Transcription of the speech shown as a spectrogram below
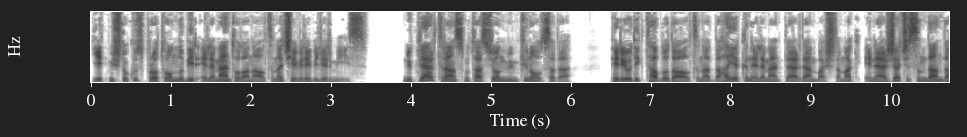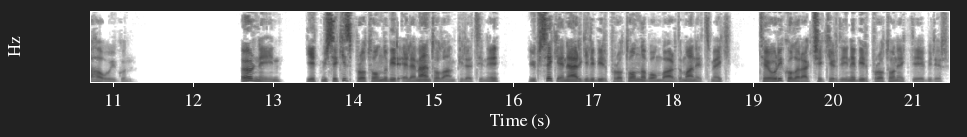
79 protonlu bir element olan altına çevirebilir miyiz? Nükleer transmutasyon mümkün olsa da, periyodik tabloda altına daha yakın elementlerden başlamak enerji açısından daha uygun. Örneğin, 78 protonlu bir element olan platini, yüksek enerjili bir protonla bombardıman etmek, teorik olarak çekirdeğine bir proton ekleyebilir.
